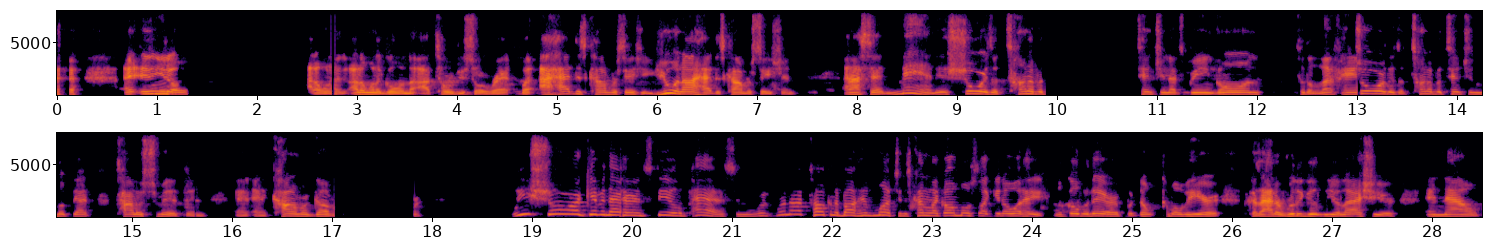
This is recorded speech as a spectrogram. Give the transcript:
and, and, you mm-hmm. know, I don't want to. I don't want to go on the "I told you so" rant, but I had this conversation. You and I had this conversation, and I said, "Man, there sure is a ton of attention that's being gone to the left hand. Sure, there's a ton of attention looked at Tyler Smith and and, and Connor McGovern. We sure are giving that Terence Steele a pass, and we're, we're not talking about him much. And it's kind of like almost like you know what? Hey, look over there, but don't come over here because I had a really good year last year, and now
